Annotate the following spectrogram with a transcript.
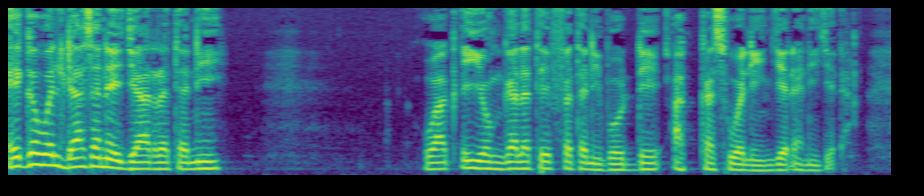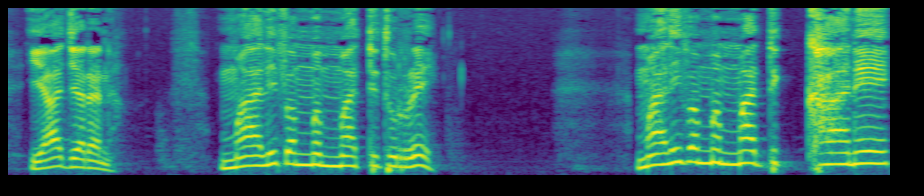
Eega waldaa sana ijaarratanii waaqayyoon galateeffatanii booddee akkas waliin jedhanii jedha. Yaa jarana maaliif amma ammaatti turree? Maaliif amma ammaatti kaanee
